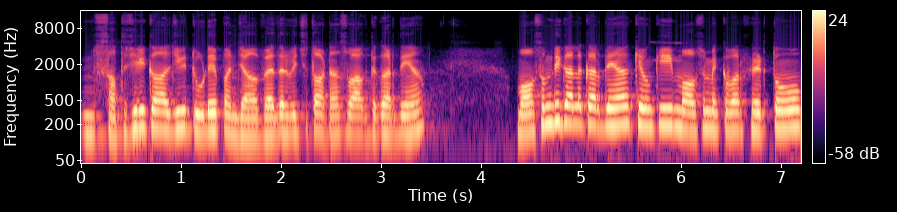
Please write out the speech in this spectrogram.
ਸਤਿ ਸ਼੍ਰੀ ਅਕਾਲ ਜੀ, ਟੂਡੇ ਪੰਜਾਬ ਵੈਦਰ ਵਿੱਚ ਤੁਹਾਡਾ ਸਵਾਗਤ ਕਰਦੇ ਹਾਂ। ਮੌਸਮ ਦੀ ਗੱਲ ਕਰਦੇ ਹਾਂ, ਕਿਉਂਕਿ ਮੌਸਮ ਇੱਕ ਵਾਰ ਫਿਰ ਤੋਂ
